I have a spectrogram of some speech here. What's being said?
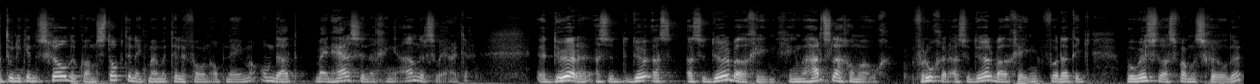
Maar toen ik in de schulden kwam, stopte ik met mijn telefoon opnemen, omdat mijn hersenen gingen anders werken. De deur, als, de deur, als, als de deurbel ging, ging mijn hartslag omhoog. Vroeger, als de deurbel ging, voordat ik bewust was van mijn schulden,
